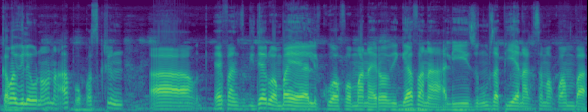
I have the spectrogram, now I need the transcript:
kama vile unaona hapo kwa screen uh, Evans Gideru ambaye alikuwa former Nairobi governor alizungumza pia na akasema kwamba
